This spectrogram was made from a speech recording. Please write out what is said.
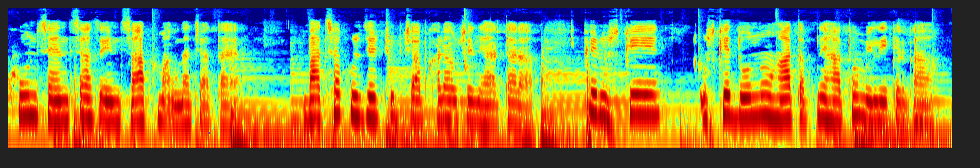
खून शहनशाह से इंसाफ मांगना चाहता है। बादशाह कुछ देर चुपचाप खड़ा उसे निहारता रहा। फिर उसके उसके दोनों हाथ अपने हाथों में लेकर कहा,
